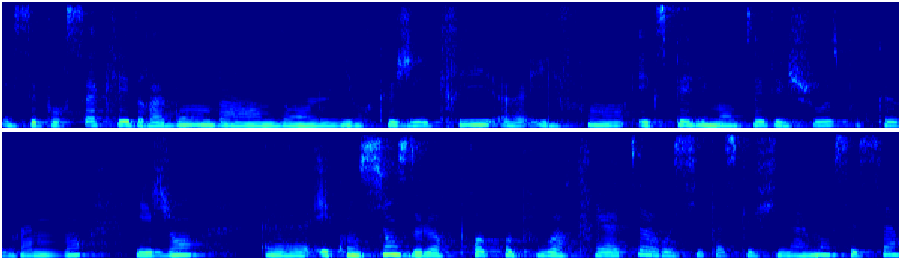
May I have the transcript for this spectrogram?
Et c'est pour ça que les dragons, ben, dans le livre que j'ai écrit, euh, ils font expérimenter les choses pour que vraiment les gens euh, et conscience de leur propre pouvoir créateur aussi, parce que finalement, c'est ça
